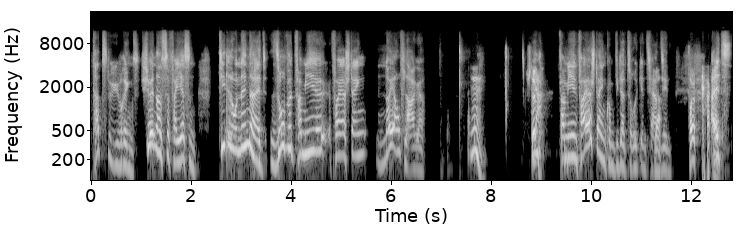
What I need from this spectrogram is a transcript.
Das hattest du übrigens. Schön hast du vergessen. Titel und Inhalt. So wird Familie Feuerstein Neuauflage. Hm. Stimmt. Ja, Familien Feuerstein kommt wieder zurück ins Fernsehen. Voll kacke. Als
